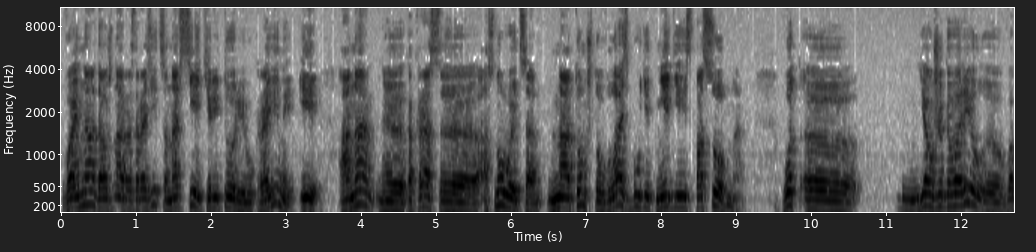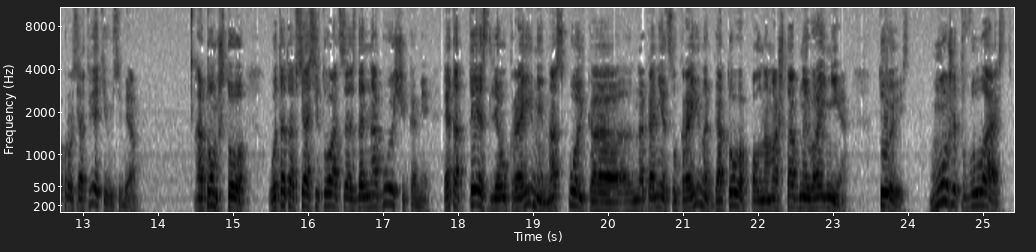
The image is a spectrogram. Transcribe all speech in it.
война должна разразиться на всей территории Украины, и она как раз основывается на том, что власть будет недееспособна. Вот я уже говорил э, в вопросе-ответе у себя о том, что вот эта вся ситуация с дальнобойщиками, это тест для Украины, насколько, наконец, Украина готова к полномасштабной войне. То есть, может власть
